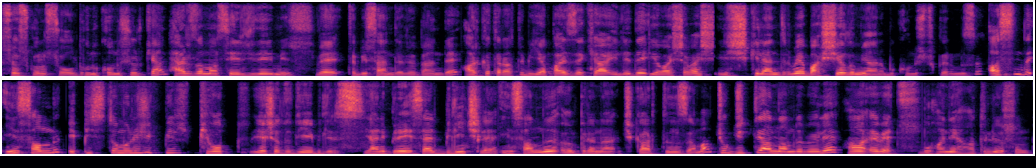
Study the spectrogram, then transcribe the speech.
söz konusu oldu. Bunu konuşurken her zaman seyircilerimiz ve tabii sen de ve ben de arka tarafta bir yapay zeka ile de yavaş yavaş ilişkilendirmeye başlayalım yani bu konuştuklarımızı. Aslında insanlık epistemolojik bir pivot yaşadı diyebiliriz. Yani bireysel bilinçle insanlığı ön plana çıkarttığın zaman çok ciddi anlamda böyle ha evet bu hani hatırlıyorsun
